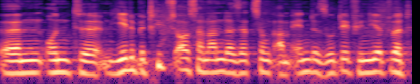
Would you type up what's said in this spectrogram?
ähm, und äh, jede Betriebsauseinandersetzung am Ende so definiert wird,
